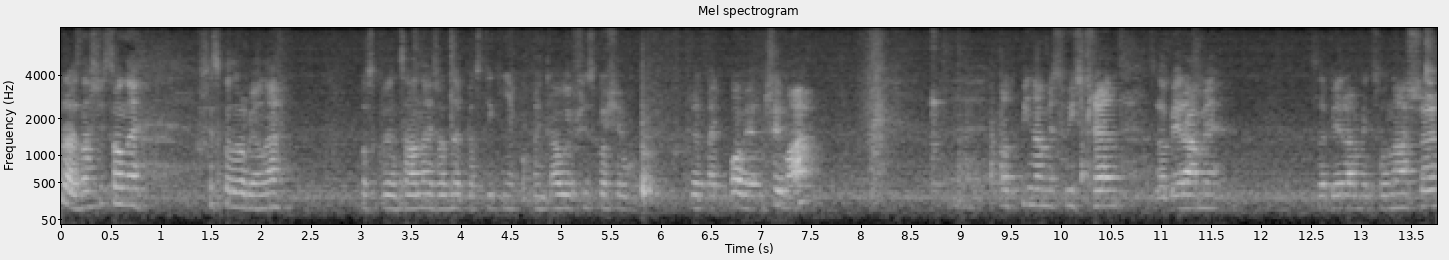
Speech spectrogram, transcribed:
Dobra, z naszej strony wszystko zrobione, poskręcane, żadne plastiki nie popękały, wszystko się, że tak powiem, trzyma. Odpinamy swój sprzęt, zabieramy, zabieramy co nasze,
